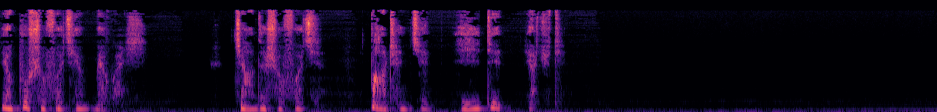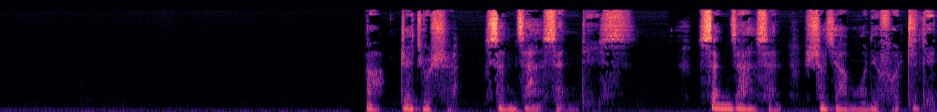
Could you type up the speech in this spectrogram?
要不是佛经没关系，讲的是佛经，大乘经一定要去听啊！这就是生赞神的意思，生赞神释迦牟尼佛制定。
